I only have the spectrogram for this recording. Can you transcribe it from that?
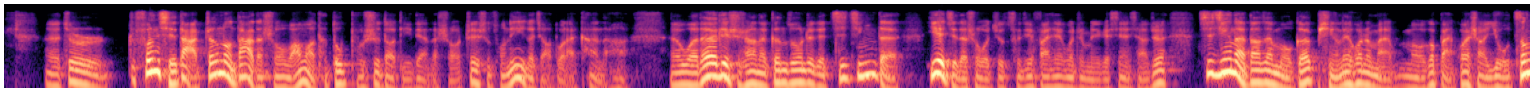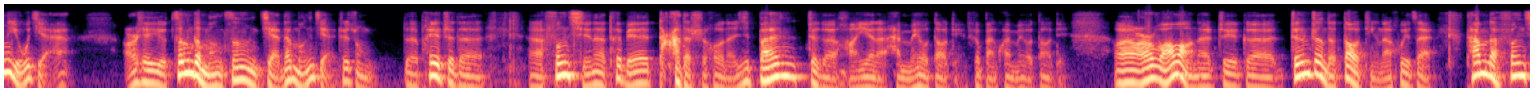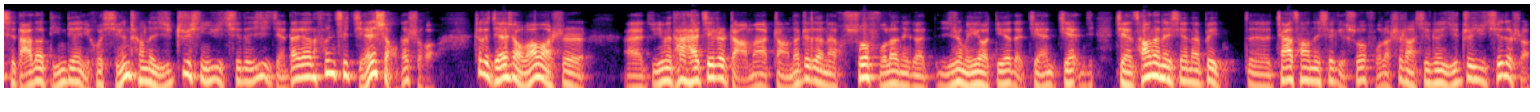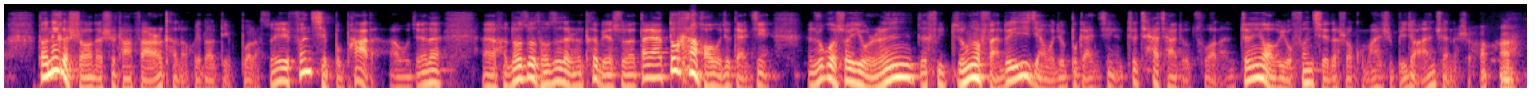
呃，就是分歧大、争论大的时候，往往它都不是到低点的时候，这是从另一个角度来看的哈。呃，我在历史上呢跟踪这个基金的业绩的时候，我就曾经发现过这么一个现象，就是基金呢，当在某个品类或者买某个板块上有增有减，而且有增的猛增、减的猛减这种。对配置的呃分歧呢特别大的时候呢，一般这个行业呢还没有到顶，这个板块没有到顶，而而往往呢这个真正的到顶呢会在他们的分歧达到顶点以后，形成了一致性预期的意见，大家的分歧减小的时候，这个减小往往是。哎，因为它还接着涨嘛，涨的这个呢，说服了那个认为要跌的减减减仓的那些呢，被呃加仓那些给说服了，市场形成一致预期的时候，到那个时候呢，市场反而可能会到顶部了。所以分歧不怕的啊，我觉得呃很多做投资的人特别说，大家都看好我就敢进，如果说有人总有反对意见，我就不敢进，这恰恰就错了。真要有分歧的时候，恐怕还是比较安全的时候啊。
